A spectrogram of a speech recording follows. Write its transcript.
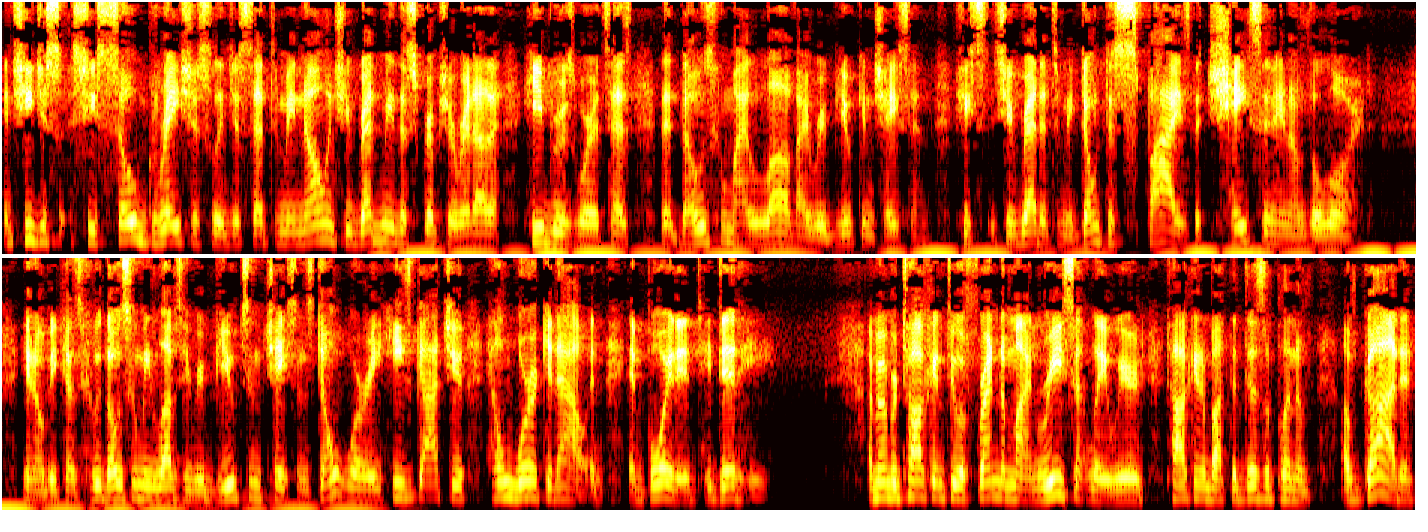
and she just, she so graciously just said to me, no. And she read me the scripture right out of Hebrews where it says that those whom I love, I rebuke and chasten. She, she read it to me. Don't despise the chastening of the Lord. You know, because who, those whom he loves, he rebukes and chastens. Don't worry. He's got you. He'll work it out. And, and boy, did, did he. I remember talking to a friend of mine recently. We were talking about the discipline of, of God, and,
